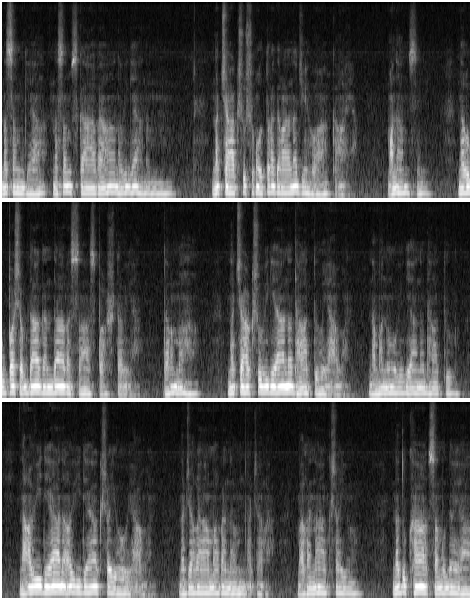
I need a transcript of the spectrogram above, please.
न संज्ञा, न संस्कार, न विज्ञानम, न चाक्षुश्रोत्रगान जिह्वा काय मनंसि, न रूपशब्दागन्धारसा स्पर्ष्टव्या धर्म, न चाक्षुविज्ञानधातु यावन् न मनोविज्ञानधातु, न अविद्या न अविद्याक्षयो यावन न जरामरणं, न जरा। Samudaya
